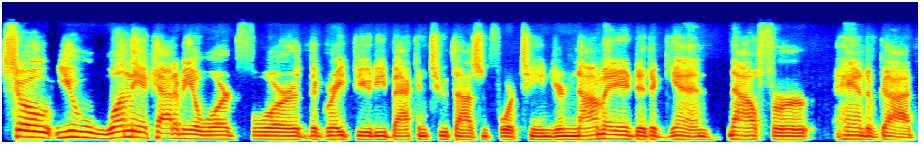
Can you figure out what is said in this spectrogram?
So you won the Academy Award for The Great Beauty back in 2014. You're nominated again now for Hand of God.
